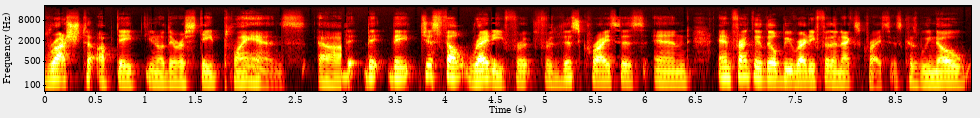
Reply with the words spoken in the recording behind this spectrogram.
rushed to update you know their estate plans. Uh, they, they just felt ready for for this crisis and and frankly they'll be ready for the next crisis because we know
